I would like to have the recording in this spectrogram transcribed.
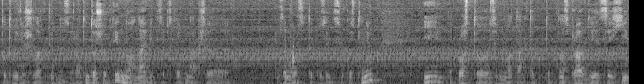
тут вирішили активно зіграти. Не то, що активно, а навіть, я б сказав, інакше заморозити позицію Костенюк і просто зігнула тактику. Тобто насправді цей хід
